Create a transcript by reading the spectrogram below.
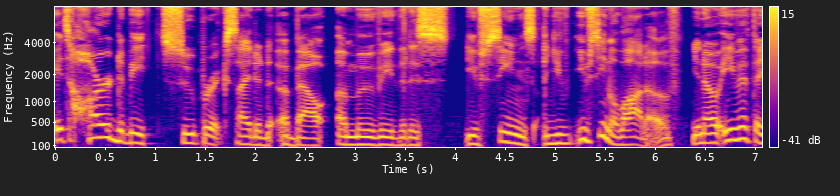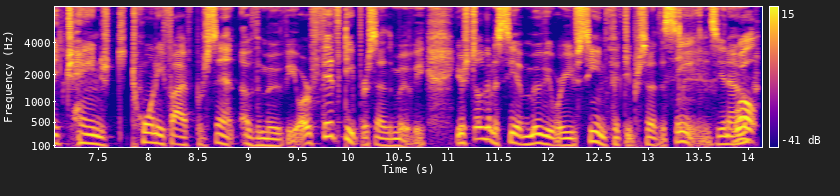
it's hard to be super excited about a movie that is you've seen you've you've seen a lot of. You know, even if they changed twenty five percent of the movie or fifty percent of the movie, you're still going to see a movie where you've seen fifty percent of the scenes. You know, well,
